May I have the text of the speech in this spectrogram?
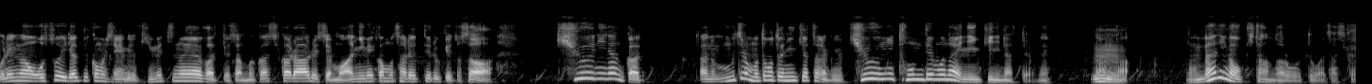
俺が遅いだけかもしれないけど、鬼滅の刃ってさ、昔からあるし、もうアニメ化もされてるけどさ、急になんか、あの、もちろんもともと人気あったんだけど、急にとんでもない人気になったよね。なんか、うん、何が起きたんだろうっては確か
